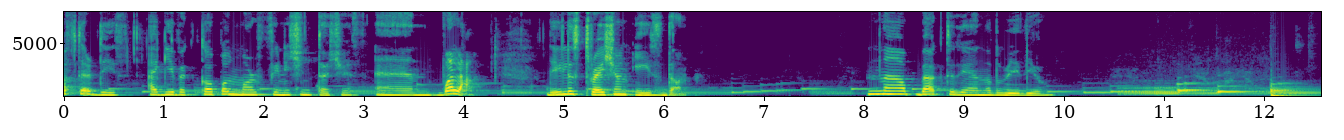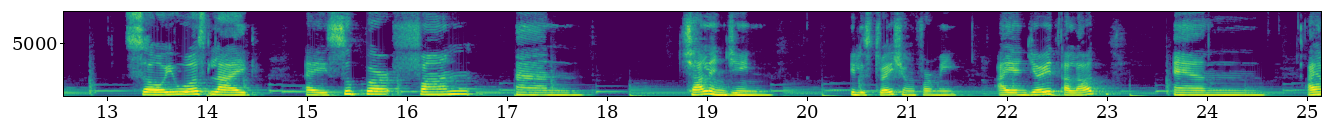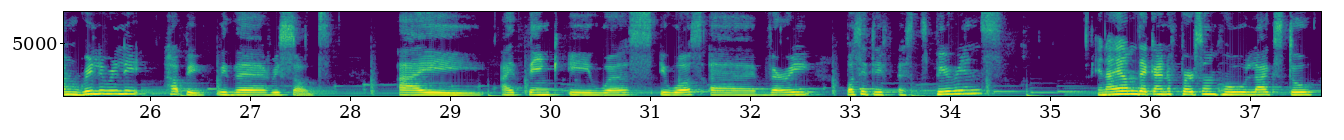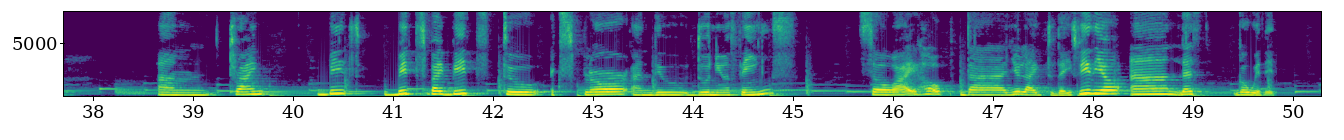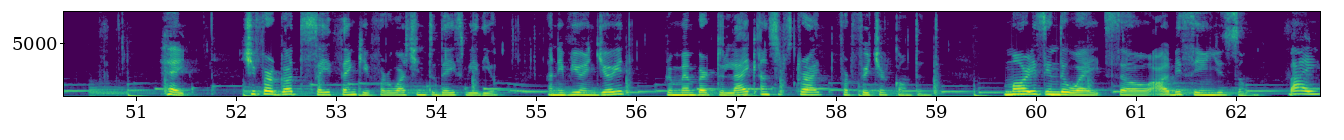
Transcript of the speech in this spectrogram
After this, I give a couple more finishing touches and voila! The illustration is done. Now back to the end of the video. So it was like a super fun and challenging illustration for me. I enjoyed it a lot and I am really really happy with the results. I I think it was it was a very positive experience, and I am the kind of person who likes to um, try bit bits by bit to explore and do do new things. So I hope that you like today's video and let's go with it. Hey, she forgot to say thank you for watching today's video and if you enjoyed Remember to like and subscribe for future content. More is in the way, so I'll be seeing you soon. Bye!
